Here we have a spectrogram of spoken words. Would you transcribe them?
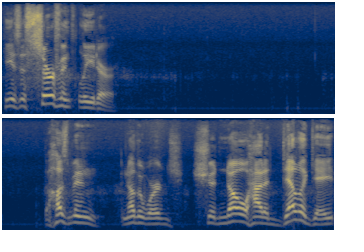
he is a servant leader. The husband, in other words, should know how to delegate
